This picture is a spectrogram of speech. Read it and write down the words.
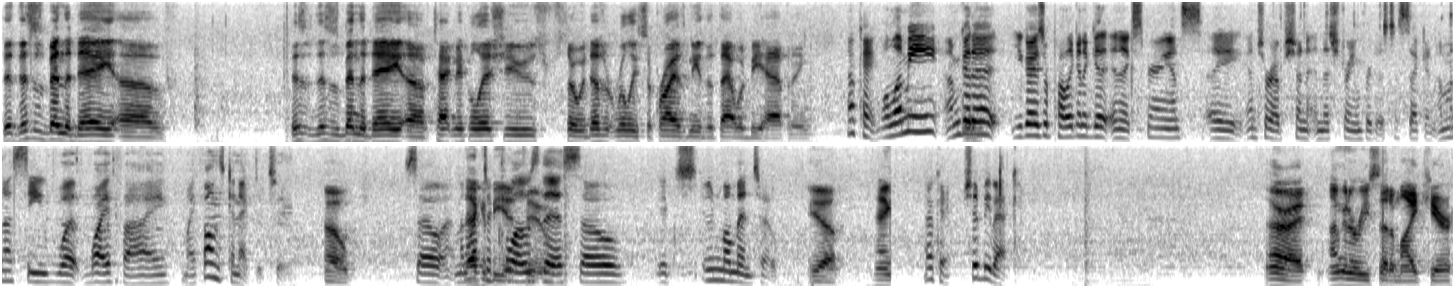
Th- This has been the day of, this, this has been the day of technical issues, so it doesn't really surprise me that that would be happening. Okay, well, let me, I'm gonna, you guys are probably gonna get an experience, a interruption in the stream for just a second. I'm gonna see what Wi-Fi my phone's connected to. Oh, So I'm gonna That have to close this, so it's un momento. yeah. Hang. Okay, should be back. All right, I'm gonna reset a mic here.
